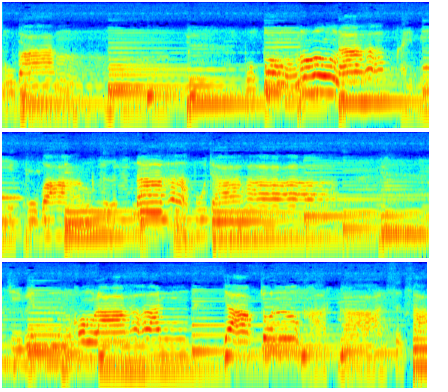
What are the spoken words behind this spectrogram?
กูบางปกป้องน้องนาให้มีกูบางเถิดนาปูจาชีวิตของลานอยากจนขาดการศึกษา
